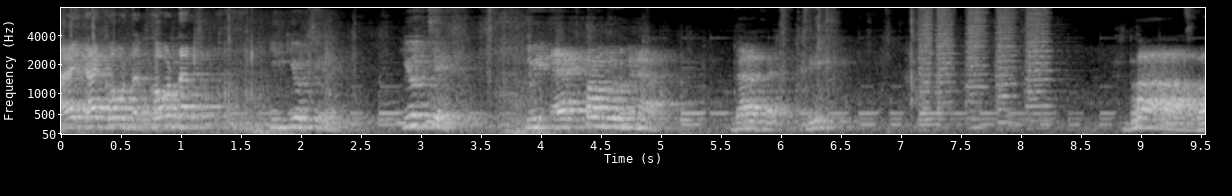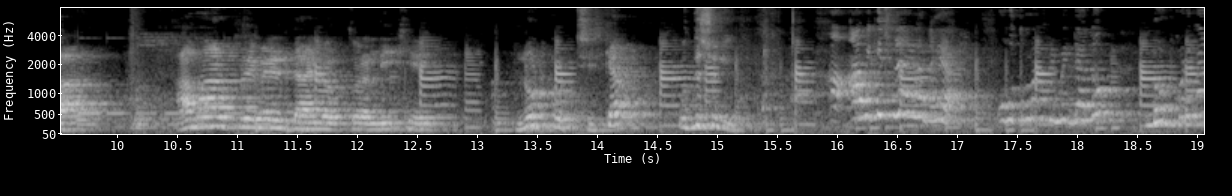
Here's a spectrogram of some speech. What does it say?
আরে আরে খবরদার খবরদার কি কি হচ্ছে? কি হচ্ছে? তুই এক পা নড়বি না। দাঁড়া থাক বাবা আমার প্রেমের ডায়লগ তোরা লিখে নোট করছিস কেন? উদ্দেশ্য কি? আমি কিছু জানি না ভাইয়া। ও তোমার প্রেমের ডায়লগ নোট করে না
